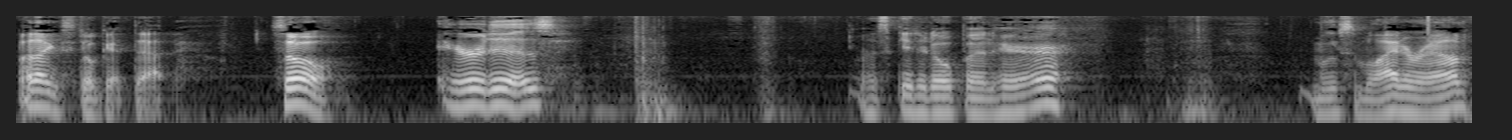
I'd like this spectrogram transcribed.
But I can still get that. So, here it is. Let's get it open here. Move some light around.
